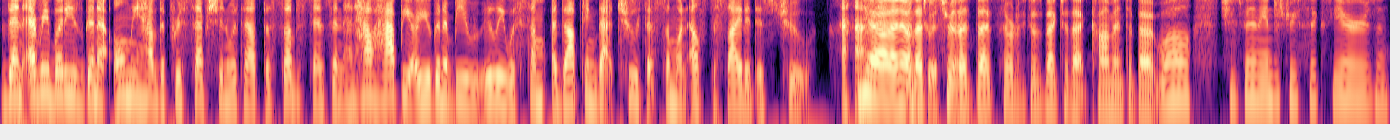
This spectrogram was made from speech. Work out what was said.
then everybody's going to only have the perception without the substance. And, and how happy are you going to be really with some adopting that truth that someone else decided is true? yeah, I know that's twister. true. That that sort of goes back to that comment about well, she's been in the industry six years, and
